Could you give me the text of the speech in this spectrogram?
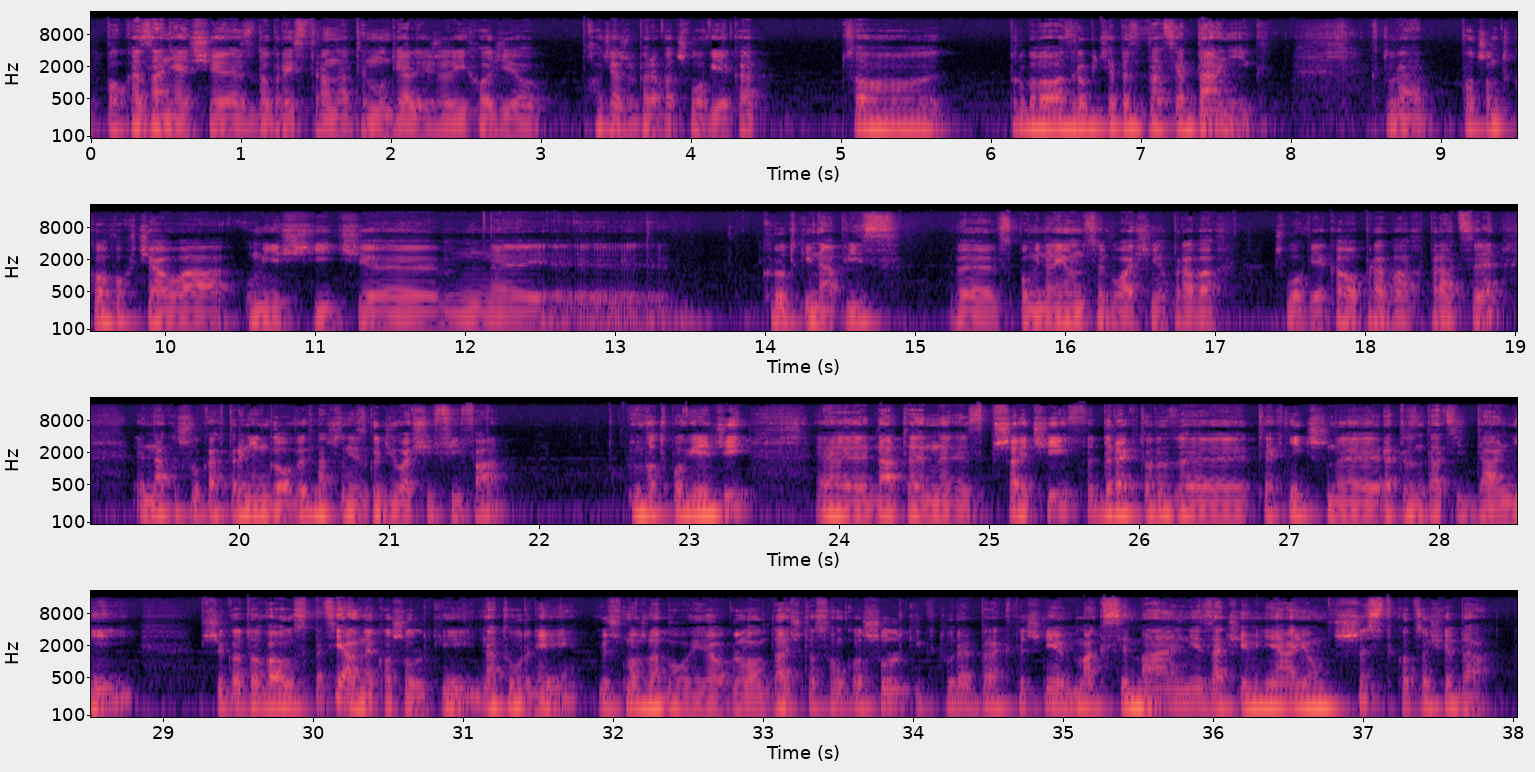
pokazania się z dobrej strony na tym mundialu, jeżeli chodzi o chociażby prawa człowieka, co próbowała zrobić reprezentacja Danii, która początkowo chciała umieścić krótki napis wspominający właśnie o prawach człowieka, o prawach pracy na koszulkach treningowych, na co nie zgodziła się FIFA. W odpowiedzi e, na ten sprzeciw dyrektor e, techniczny reprezentacji Danii przygotował specjalne koszulki na turniej. Już można było je oglądać. To są koszulki, które praktycznie maksymalnie zaciemniają wszystko, co się da.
